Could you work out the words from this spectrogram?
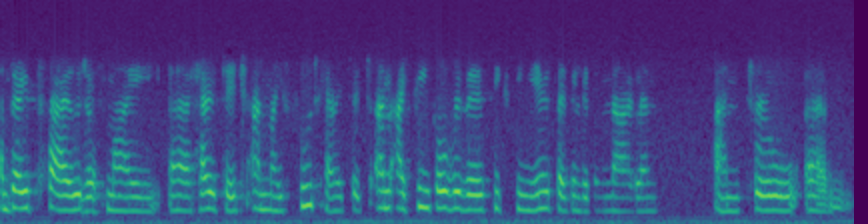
I'm very proud of my uh, heritage and my food heritage. And I think over the 16 years I've been living in Ireland and through um,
